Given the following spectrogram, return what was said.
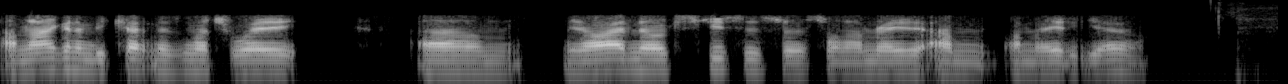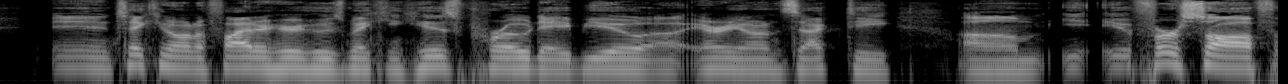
I'm not going to be cutting as much weight. Um, you know, I have no excuses for this one. I'm ready. I'm I'm ready to go. And taking on a fighter here who's making his pro debut, uh, Arion Zekti. Um, first off,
